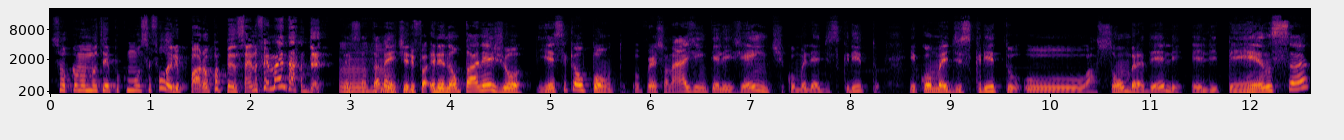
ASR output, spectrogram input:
Só que ao mesmo tempo, como você falou, ele parou pra pensar e não fez mais nada. Exatamente, ele, ele não planejou. E esse é o ponto. O personagem inteligente, como ele é descrito, e como é descrito o, a sombra dele, ele pensa,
